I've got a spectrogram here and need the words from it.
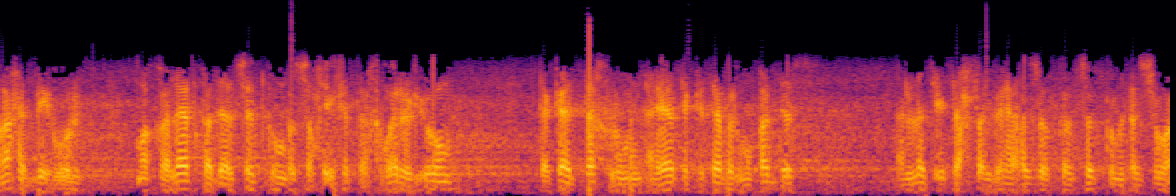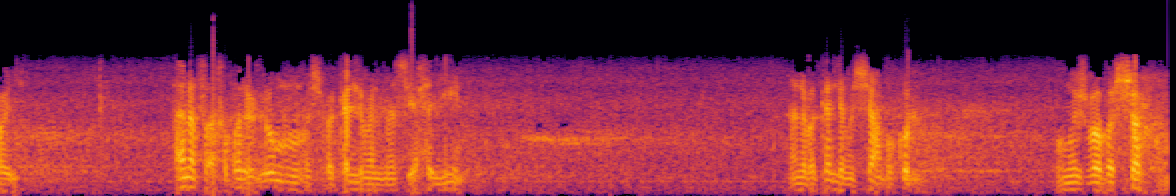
واحد بيقول مقالات قداستكم بصحيفة أخبار اليوم تكاد تخلو من آيات الكتاب المقدس التي تحفل بها عزة قدستكم الأسبوعية أنا في أخبار اليوم مش بكلم المسيحيين. أنا بكلم الشعب كله ومش ببشرهم.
